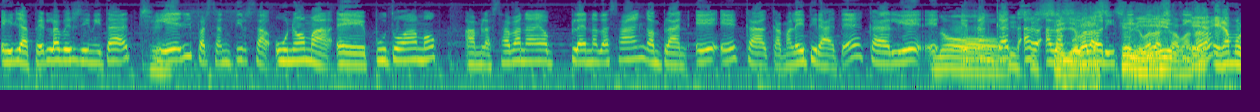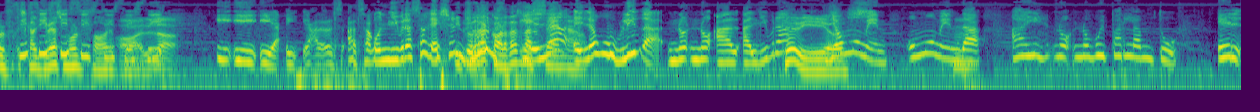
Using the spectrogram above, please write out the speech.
ella perd la virginitat Sí. i ell, per sentir-se un home eh, puto amo, amb la sàbana plena de sang, en plan, eh, eh, que, que me l'he tirat, eh, que li he, he, No. he trencat Sí, sí, a, a la, l'envoltori. se lleva la dius? sabana? Era, era molt, és que el llibre és molt sí, fort. Sí, sí, sí. Hola. I, i, i, i el, el segon llibre segueixen I tu junts. recordes I ella, l'escena? ella ho oblida. No, no, al, al llibre hi ha un moment, un moment Mm. de ai, no, no vull parlar amb tu. Ell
